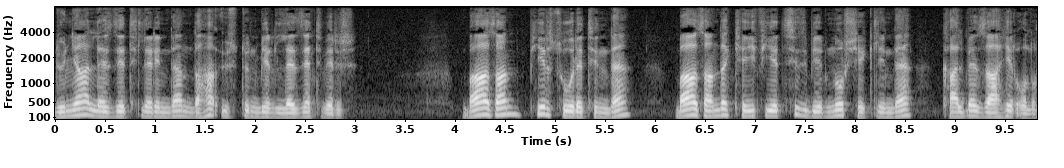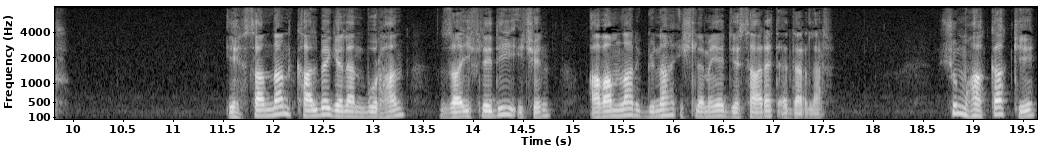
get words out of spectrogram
dünya lezzetlerinden daha üstün bir lezzet verir. Bazen pir suretinde, bazen de keyfiyetsiz bir nur şeklinde kalbe zahir olur. İhsandan kalbe gelen burhan, zayıflediği için avamlar günah işlemeye cesaret ederler. Şu muhakkak ki,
